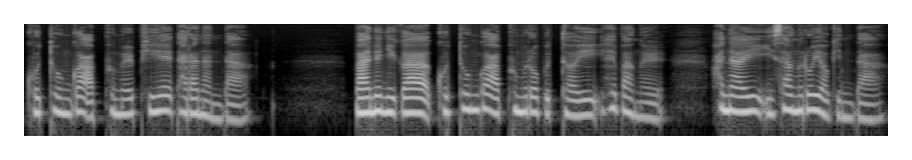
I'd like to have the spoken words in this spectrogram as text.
고통과 아픔을 피해 달아난다. 많은 이가 고통과 아픔으로부터의 해방을 하나의 이상으로 여긴다.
